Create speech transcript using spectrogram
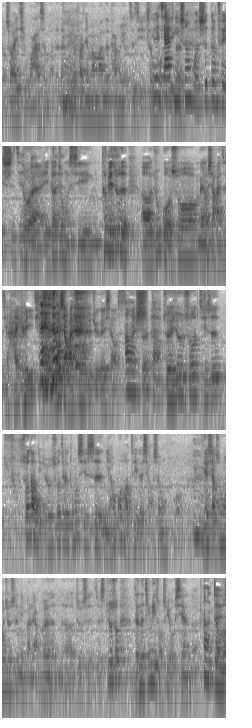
有时候一起玩什么的，但是你会嗯发现慢慢的他们有自己生活的因为家庭一个生活是更费时间的，对，一个重心，特别就是呃，如果说没有小孩之前还可以一起，有小孩之后就绝对消失。嗯是的所以就是说，其实说到底就是说，这个东西是你要过好自己的小生活。嗯你的小生活就是你们两个人的，就是就是就是说，人的精力总是有限的。嗯对那么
